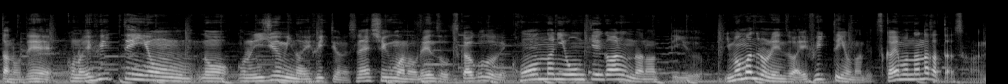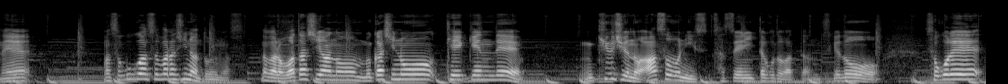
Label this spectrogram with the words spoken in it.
たのでこの F1.4 のこの 20mm の F1.4 ですねシグマのレンズを使うことでこんなに恩恵があるんだなっていう今までのレンズは F1.4 なんで使い物にならなかったですからね、まあ、そこが素晴らしいなと思いますだから私あの昔の経験で九州の阿蘇に撮影に行ったことがあったんですけどそこで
